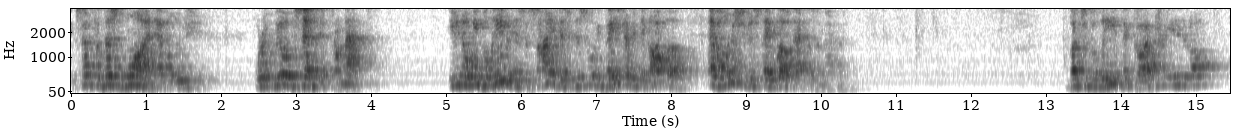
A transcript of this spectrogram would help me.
Except for this one evolution. We're, we'll exempt it from that. Even though we believe in this as scientists, this is what we base everything off of, evolutionists say, well, that doesn't matter. But to believe that God created it all,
